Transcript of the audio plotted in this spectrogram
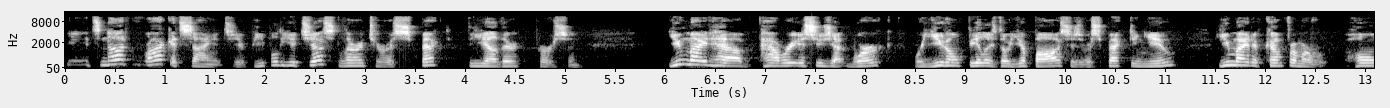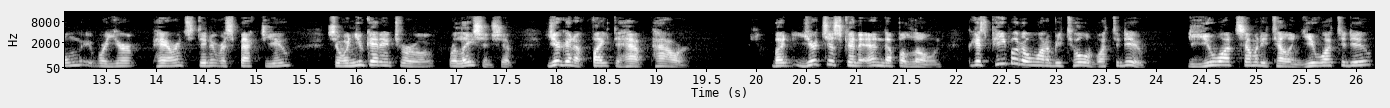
it's not rocket science here, people. You just learn to respect the other person. You might have power issues at work where you don't feel as though your boss is respecting you. You might have come from a home where your parents didn't respect you. So when you get into a relationship, you're going to fight to have power. But you're just going to end up alone because people don't want to be told what to do. Do you want somebody telling you what to do?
